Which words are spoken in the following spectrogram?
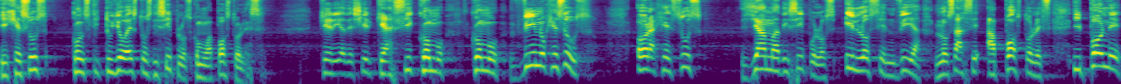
Y Jesús constituyó a estos discípulos como apóstoles. Quería decir que así como, como vino Jesús, ahora Jesús llama discípulos y los envía, los hace apóstoles y pone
